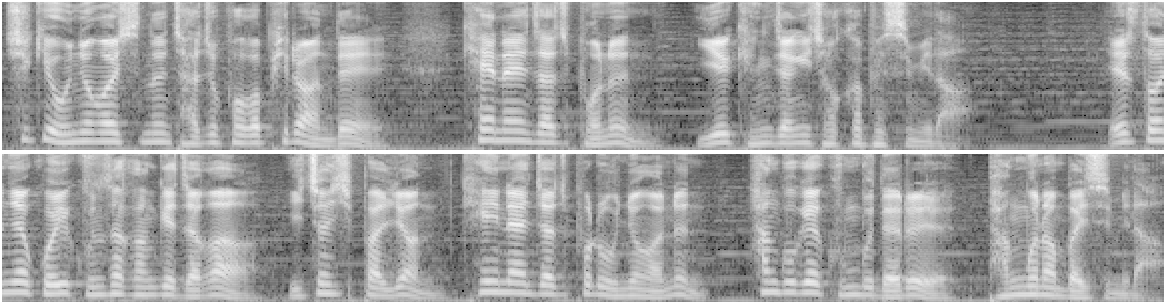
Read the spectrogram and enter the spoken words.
쉽게 운영할 수 있는 자주포가 필요한데 K9 자주포는 이에 굉장히 적합했습니다. 에스토니아 고위 군사 관계자가 2018년 K9 자주포를 운영하는 한국의 군부대를 방문한 바 있습니다.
